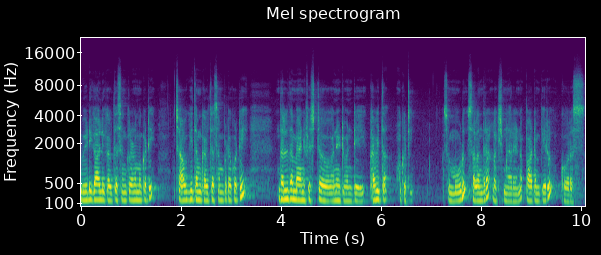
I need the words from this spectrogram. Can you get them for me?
వేడిగాలి కవిత సంకలనం ఒకటి చావుగీతం కవిత సంపుట ఒకటి దళిత మేనిఫెస్టో అనేటువంటి కవిత ఒకటి. సో మూడు సలంద్ర లక్ష్మీనారాయణ పాఠం పేరు కోరస్.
